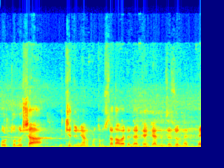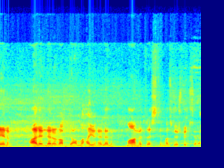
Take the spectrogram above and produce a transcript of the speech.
kurtuluşa, iki dünyanın kurtuluşuna davet ederken kendimize zulmetmeyelim. Alemlerin Rabbi Allah'a yönelelim. Muhammed Reis Yılmaz görüşmek üzere.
